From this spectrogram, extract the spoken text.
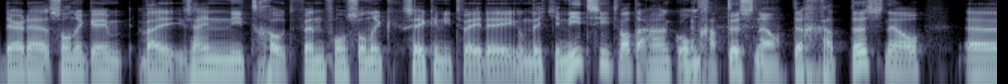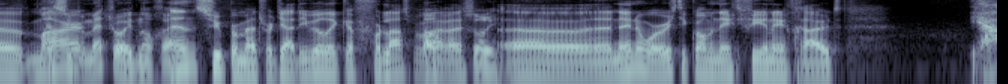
Derde Sonic game. Wij zijn niet groot fan van Sonic. Zeker niet 2D, omdat je niet ziet wat er aankomt. Het gaat te snel. Het gaat te snel. Uh, maar... En Super Metroid nog, hè? En Super Metroid. Ja, die wilde ik even voor het laatst bewaren. Oh, sorry. nee, no worries. Die kwam in 1994 uit. Ja,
